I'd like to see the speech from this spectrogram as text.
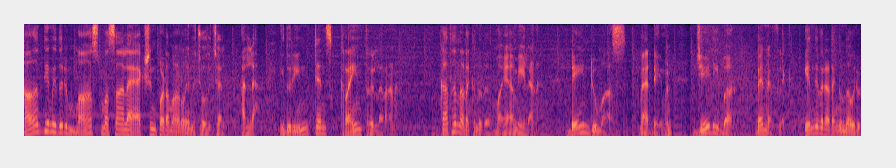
ആദ്യം ഇതൊരു മാസ് മസാല ആക്ഷൻ പടമാണോ എന്ന് ചോദിച്ചാൽ അല്ല ഇതൊരു ഇന്റൻസ് ക്രൈം ത്രില്ലറാണ് കഥ നടക്കുന്നത് മയാമിയിലാണ് Dane Dumas Matt Damon J D Byrne Ben എന്നിവരടങ്ങുന്ന ഒരു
